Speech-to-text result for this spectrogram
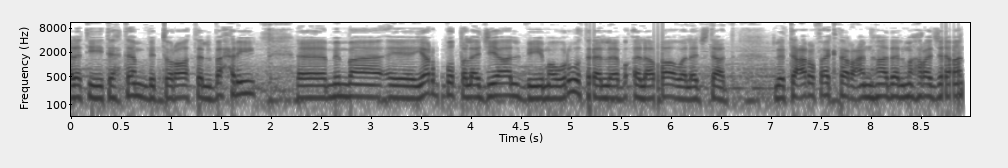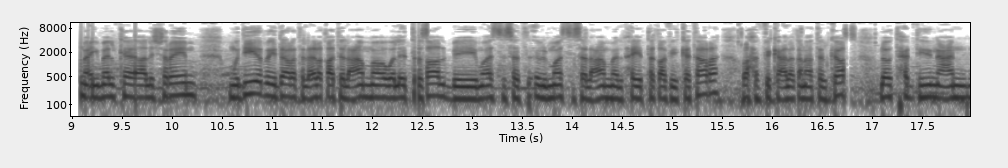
التي تهتم بالتراث البحري مما يربط الأجيال بموروث الآباء والأجداد. للتعرف أكثر عن هذا المهرجان معي ملكة آل شريم مدير إدارة العلاقات العامة والاتصال بمؤسسة المؤسسة العامة للحي الثقافي كتارة. رحب بك على قناة الكاس. لو تحدثينا عن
